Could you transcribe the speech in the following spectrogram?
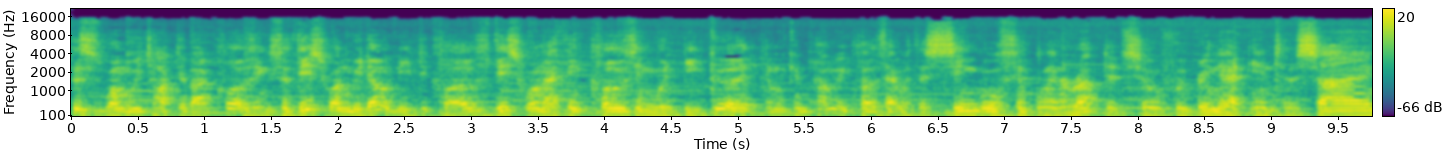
this is one we talked about closing. So this one we don't need to close. This one I think closing would be good and we can probably close that with a single simple interrupted. So if we bring that into the side,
